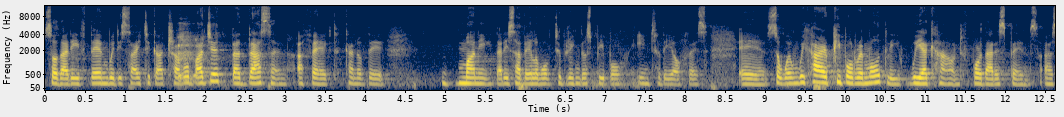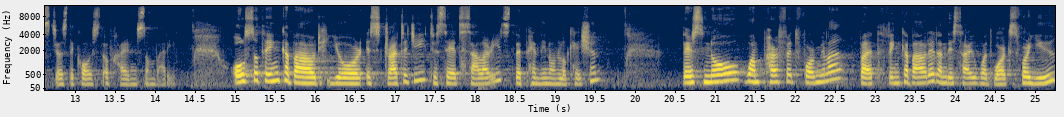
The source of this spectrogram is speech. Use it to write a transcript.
so that if then we decide to cut travel budget, that doesn't affect kind of the money that is available to bring those people into the office. Uh, so when we hire people remotely, we account for that expense as just the cost of hiring somebody. Also think about your strategy to set salaries depending on location. There's no one perfect formula, but think about it and decide what works for you.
